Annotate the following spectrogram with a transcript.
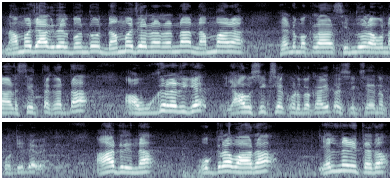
ನಮ್ಮ ಜಾಗದಲ್ಲಿ ಬಂದು ನಮ್ಮ ಜನರನ್ನು ನಮ್ಮ ಹೆಣ್ಣುಮಕ್ಕಳ ಸಿಂಧೂರವನ್ನು ಅಳಿಸಿರ್ತಕ್ಕಂಥ ಆ ಉಗ್ರರಿಗೆ ಯಾವ ಶಿಕ್ಷೆ ಕೊಡಬೇಕಾಗಿತ್ತು ಶಿಕ್ಷೆಯನ್ನು ಕೊಟ್ಟಿದ್ದೇವೆ. ಆದ್ದರಿಂದ ಉಗ್ರವಾದ ಎಲ್ಲಿ ನಡೀತದೋ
